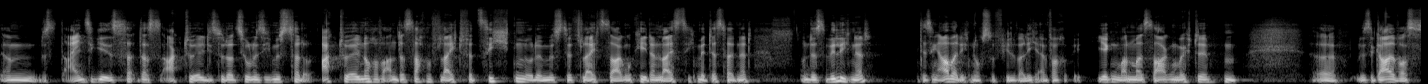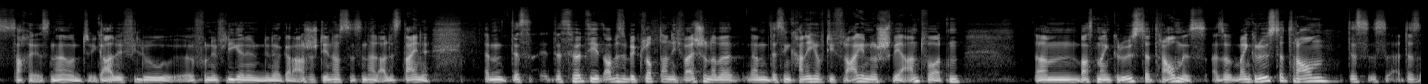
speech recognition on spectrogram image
Ähm, das Einzige ist, dass aktuell die Situation ist, ich müsste halt aktuell noch auf andere Sachen vielleicht verzichten oder müsste vielleicht sagen, okay, dann leiste ich mir das halt nicht. Und das will ich nicht. Deswegen arbeite ich noch so viel, weil ich einfach irgendwann mal sagen möchte, hm, äh, ist egal, was Sache ist. Ne? Und egal, wie viel du äh, von den Fliegern in, in, der Garage stehen hast, das sind halt alles deine. Ähm, das, das hört sich jetzt auch ein bisschen bekloppt an, ich weiß schon, aber ähm, deswegen kann ich auf die Frage nur schwer antworten ähm, was mein größter Traum ist. Also mein größter Traum, das ist, das,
